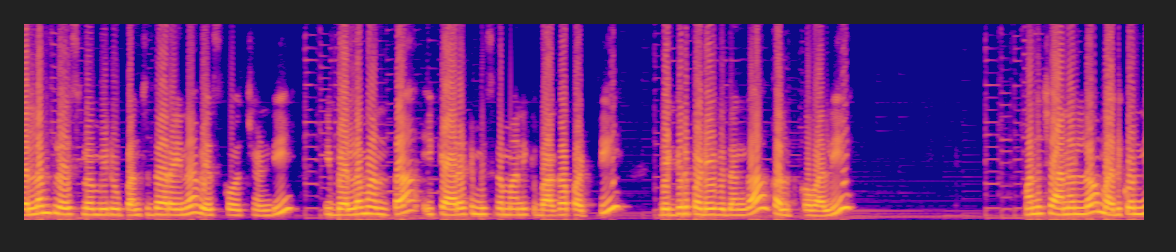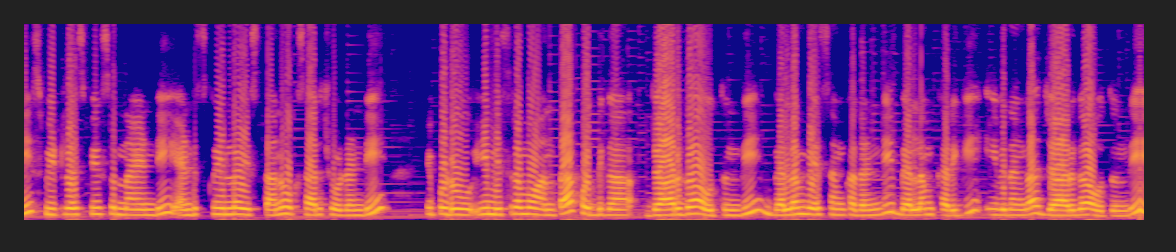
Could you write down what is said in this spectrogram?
బెల్లం ప్లేస్లో మీరు పంచదార అయినా వేసుకోవచ్చండి. ఈ బెల్లం అంతా ఈ క్యారెట్ మిశ్రమానికి బాగా పట్టి దగ్గర పడే విధంగా కలుపుకోవాలి. మన ఛానల్లో మరికొన్ని స్వీట్ రెసిపీస్ ఉన్నాయండి. ఎండ్ స్క్రీన్లో ఇస్తాను. ఒకసారి చూడండి. ఇప్పుడు ఈ మిశ్రమం అంతా కొద్దిగా జారుగా అవుతుంది. బెల్లం వేసాం కదండి. బెల్లం కరిగి ఈ విధంగా జారుగా అవుతుంది.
